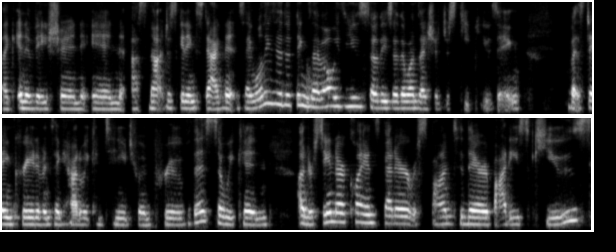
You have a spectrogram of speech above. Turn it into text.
like innovation in us not just getting stagnant and saying well these are the things i've always used so these are the ones i should just keep using but staying creative and saying how do we continue to improve this so we can understand our clients better respond to their body's cues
